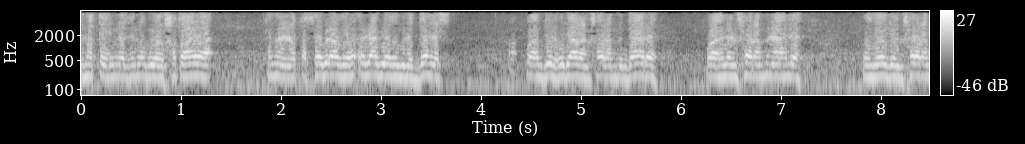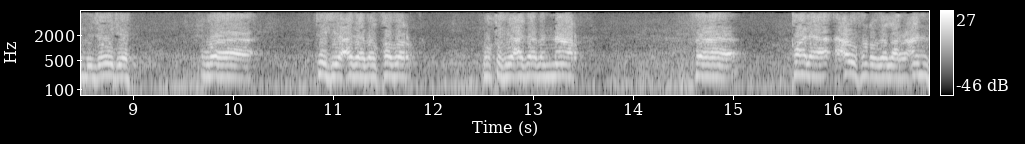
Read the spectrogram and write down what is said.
ونقه من الذنوب والخطايا. كما ينقى الثوب الابيض من الدنس وأبدله دارا خيرا من داره وأهلا خيرا من أهله وزوجا خيرا من زوجه وقه عذاب القبر وقه عذاب النار. فقال عوف رضي الله عنه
